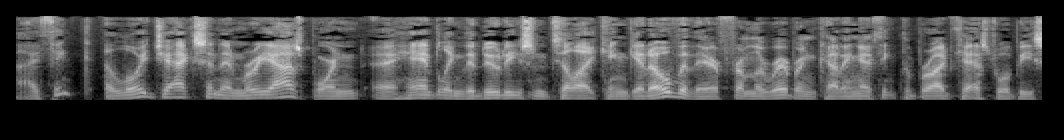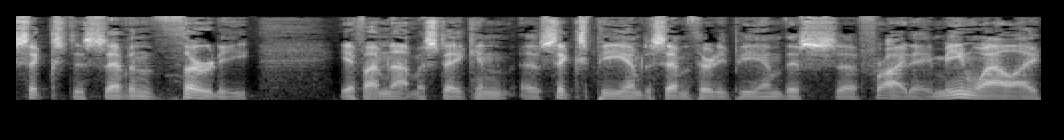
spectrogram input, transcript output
I think Lloyd Jackson and Marie Osborne uh, handling the duties until I can get over there from the ribbon cutting. I think the broadcast will be six to seven thirty if I'm not mistaken, uh, 6 p.m. to 7:30 p.m. this uh, Friday. Meanwhile, I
